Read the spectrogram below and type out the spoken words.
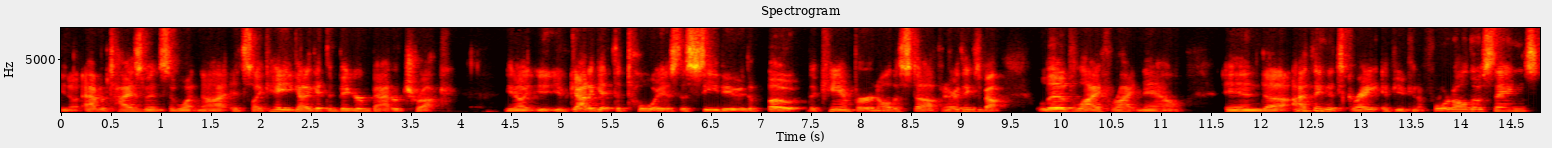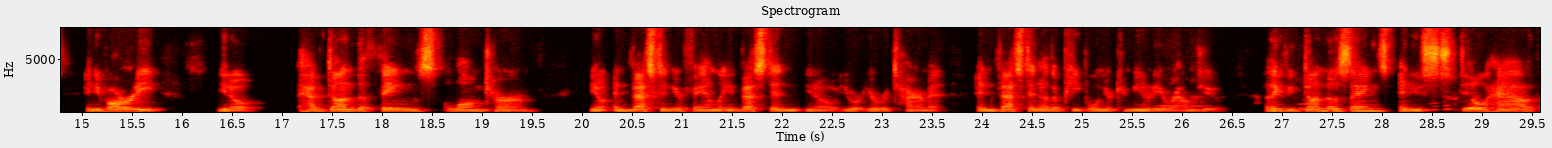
you know, advertisements and whatnot. It's like, hey, you got to get the bigger, badder truck. You know you, have got to get the toys the sea-doo the boat the camper and all this stuff and everything's about live life right now. And uh, i think it's great if you can afford all those things and you've already you know have done the things long term you know invest in your family invest in you know your, your retirement invest in other people in your community around you i think if you've done those things and you still have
